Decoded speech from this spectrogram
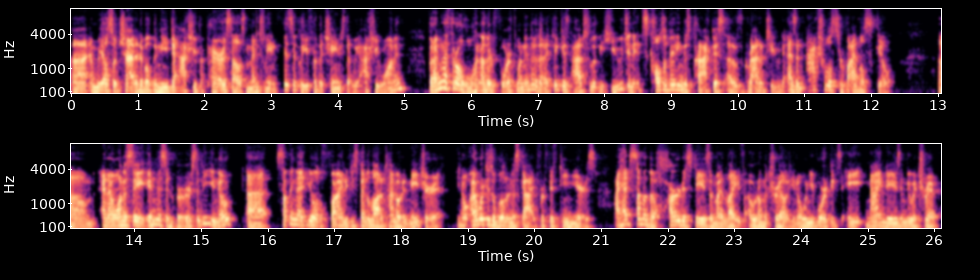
Uh, and we also chatted about the need to actually prepare ourselves mentally and physically for the change that we actually wanted. But I'm going to throw one other fourth one in there that I think is absolutely huge, and it's cultivating this practice of gratitude as an actual survival skill. Um, and I want to say, in this adversity, you know, uh, something that you'll find if you spend a lot of time out in nature. You know, I worked as a wilderness guide for 15 years. I had some of the hardest days of my life out on the trail. You know, when you've worked, it's eight, nine days into a trip,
